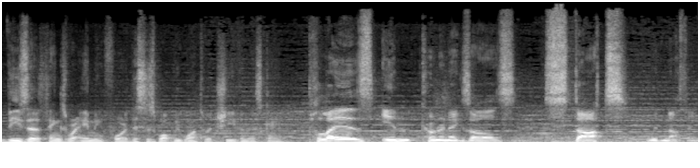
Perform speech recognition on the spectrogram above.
These are the things we're aiming for. This is what we want to achieve in this game. Players in Conan Exiles start with nothing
